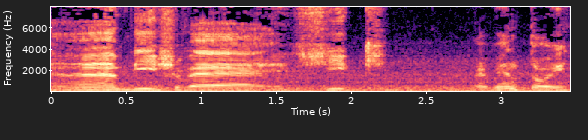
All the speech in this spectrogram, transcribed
Ah, bicho, velho. Chique. Arrebentou, hein?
